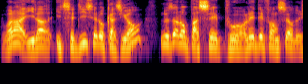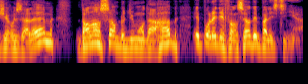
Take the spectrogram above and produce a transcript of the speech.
Voilà, il, a, il s'est dit, c'est l'occasion, nous allons passer pour les défenseurs de Jérusalem, dans l'ensemble du monde arabe, et pour les défenseurs des Palestiniens.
